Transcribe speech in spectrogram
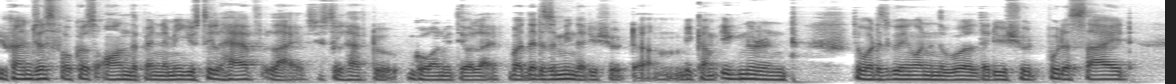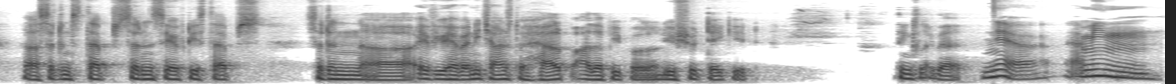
You can't just focus on the pandemic. You still have lives. You still have to go on with your life. But that doesn't mean that you should um, become ignorant to what is going on in the world that you should put aside uh, certain steps certain safety steps certain uh, if you have any chance to help other people you should take it. Things like that. Yeah. I mean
